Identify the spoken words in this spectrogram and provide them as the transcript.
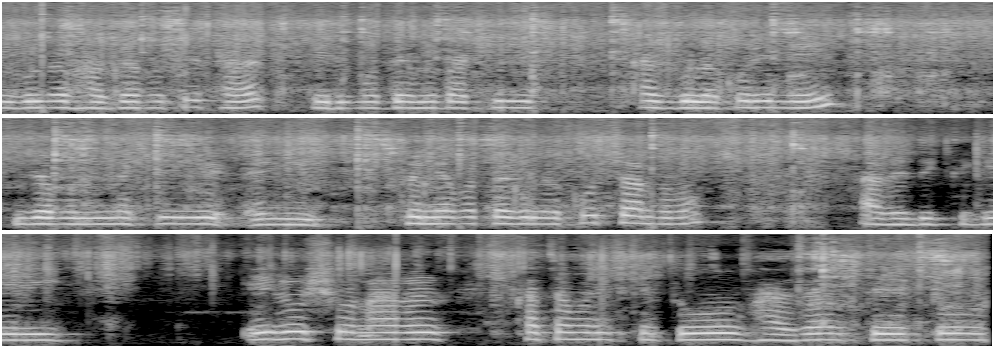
এগুলো ভাজা হতে থাক। এর মধ্যে আমি বাকি কাজগুলো করে নেই। যেমন নাকি এই ধনিয়া পাতাগুলো কোচানো। আর এদিক থেকে এই এই রসুন আর কাঁচামরিচ কিন্তু ভাজা হতে একটু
